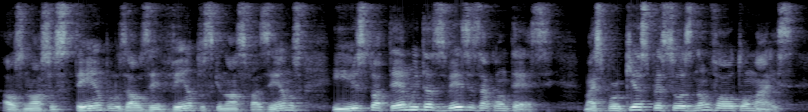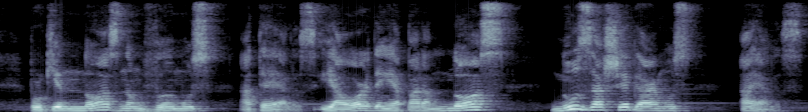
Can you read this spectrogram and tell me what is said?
aos nossos templos, aos eventos que nós fazemos, e isto até muitas vezes acontece. Mas por que as pessoas não voltam mais? Porque nós não vamos até elas. E a ordem é para nós nos achegarmos a elas.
